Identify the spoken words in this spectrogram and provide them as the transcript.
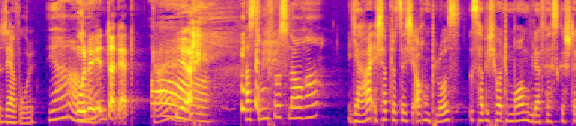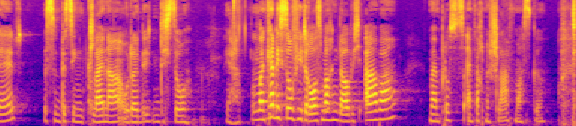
sehr wohl. Ja. Ohne Internet. Geil. Hast du ein Plus, Laura? Ja, ich habe tatsächlich auch ein Plus. Das habe ich heute Morgen wieder festgestellt. Ist ein bisschen kleiner oder nicht, nicht so. Ja, man kann nicht so viel draus machen, glaube ich. Aber mein Plus ist einfach eine Schlafmaske.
